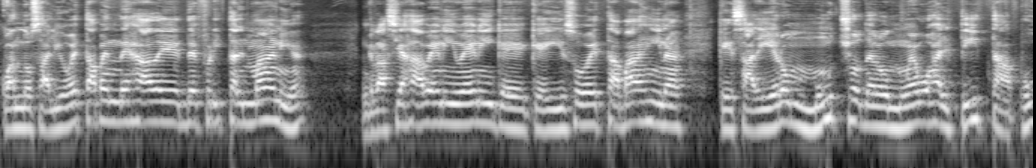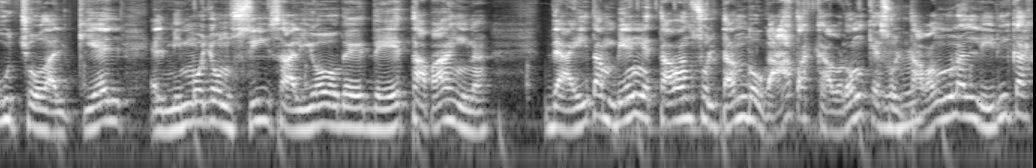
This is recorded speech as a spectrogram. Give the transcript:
cuando salió esta pendeja de, de Freestyle Mania, gracias a Benny Benny que, que hizo esta página, que salieron muchos de los nuevos artistas, Pucho, Dalquiel, el mismo John C salió de, de esta página. De ahí también estaban soltando gatas, cabrón, que soltaban unas líricas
